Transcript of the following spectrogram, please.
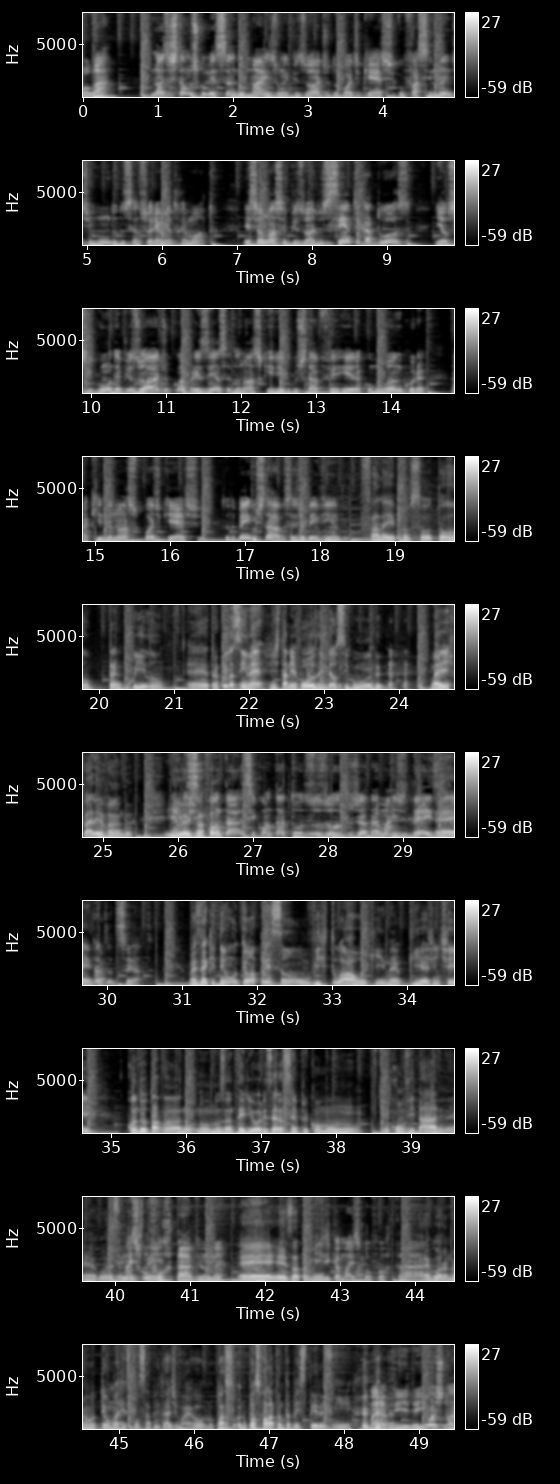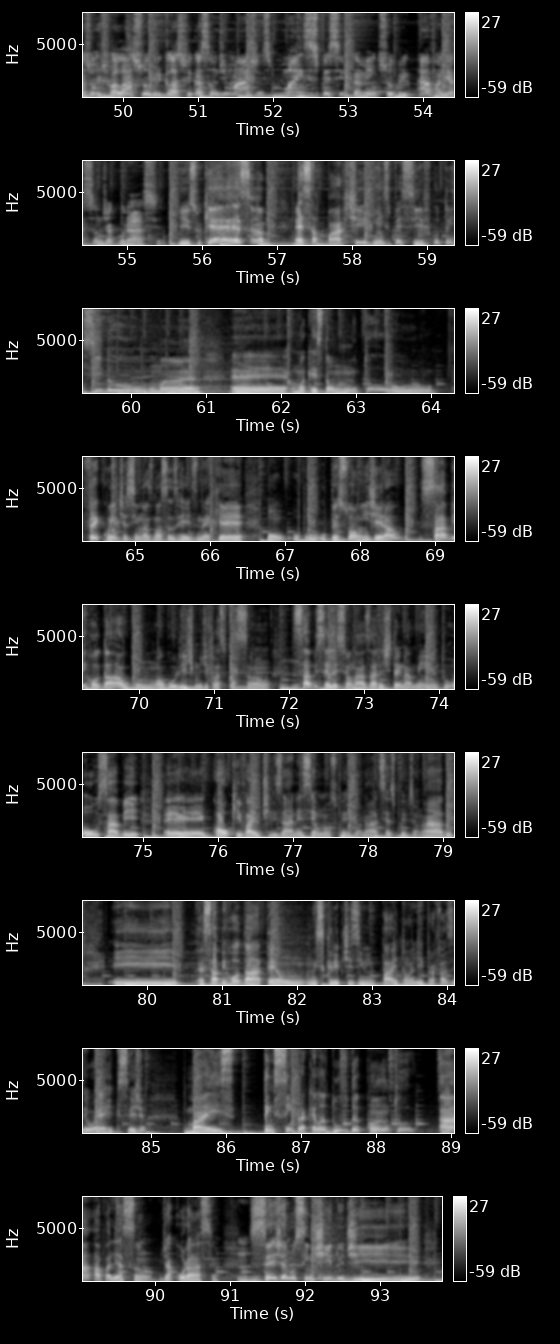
Olá! Nós estamos começando mais um episódio do podcast O Fascinante Mundo do Sensoriamento Remoto. Esse é o nosso episódio 114 e é o segundo episódio com a presença do nosso querido Gustavo Ferreira como âncora aqui do nosso podcast. Tudo bem, Gustavo? Seja bem-vindo. Fala aí, professor. Tô tranquilo. É, tranquilo assim, né? A gente tá nervoso, ainda é o segundo, mas a gente vai levando. E é, hoje se, vai contar, falar... se contar todos os outros, já dá mais de 10, é, então, tá então tá tudo certo. Mas é que tem, um, tem uma pressão virtual aqui, né? Que a gente quando eu tava no, no, nos anteriores, era sempre como um, um convidado, né? Agora É mais confortável, tem... né? É, exatamente. Fica mais confortável. Agora não, eu tenho uma responsabilidade maior. Eu não, posso, eu não posso falar tanta besteira assim. Maravilha. E hoje nós vamos falar sobre classificação de imagens, mais especificamente sobre avaliação de acurácia. Isso, que é essa, essa parte em específico tem sido uma, é, uma questão muito frequente assim nas nossas redes, né? Que é, bom, o, o pessoal em geral sabe rodar algum algoritmo de classificação, uhum. sabe selecionar as áreas de treinamento ou sabe é, qual que vai utilizar, né? Se é um não supervisionado, se é supervisionado e é, sabe rodar até um, um scriptzinho em Python ali para fazer o R que seja, mas tem sempre aquela dúvida quanto a avaliação de acurácia, uhum. seja no sentido de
